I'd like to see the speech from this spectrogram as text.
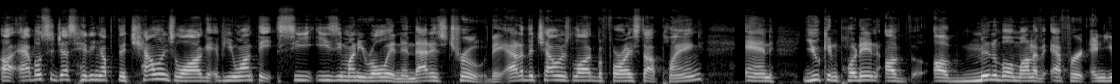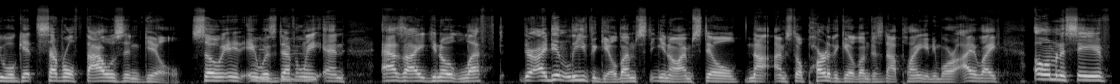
Uh, Abo suggests hitting up the challenge log if you want the see easy money roll in, and that is true. They added the challenge log before I stopped playing, and you can put in a, a minimal amount of effort, and you will get several thousand gil. So it, it was mm-hmm. definitely and as I, you know, left there, I didn't leave the guild. I'm, st- you know, I'm still not, I'm still part of the guild. I'm just not playing anymore. I like, oh, I'm going to save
